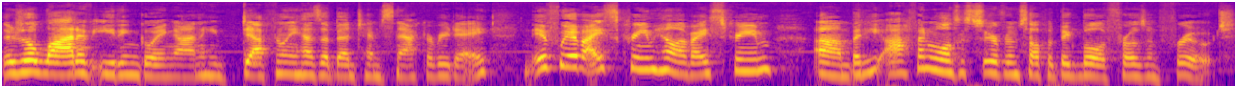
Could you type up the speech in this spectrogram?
there's a lot of eating going on. He definitely has a bedtime snack every day. If we have ice cream, he'll have ice cream. Um, but he often will serve himself a big bowl of frozen fruit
